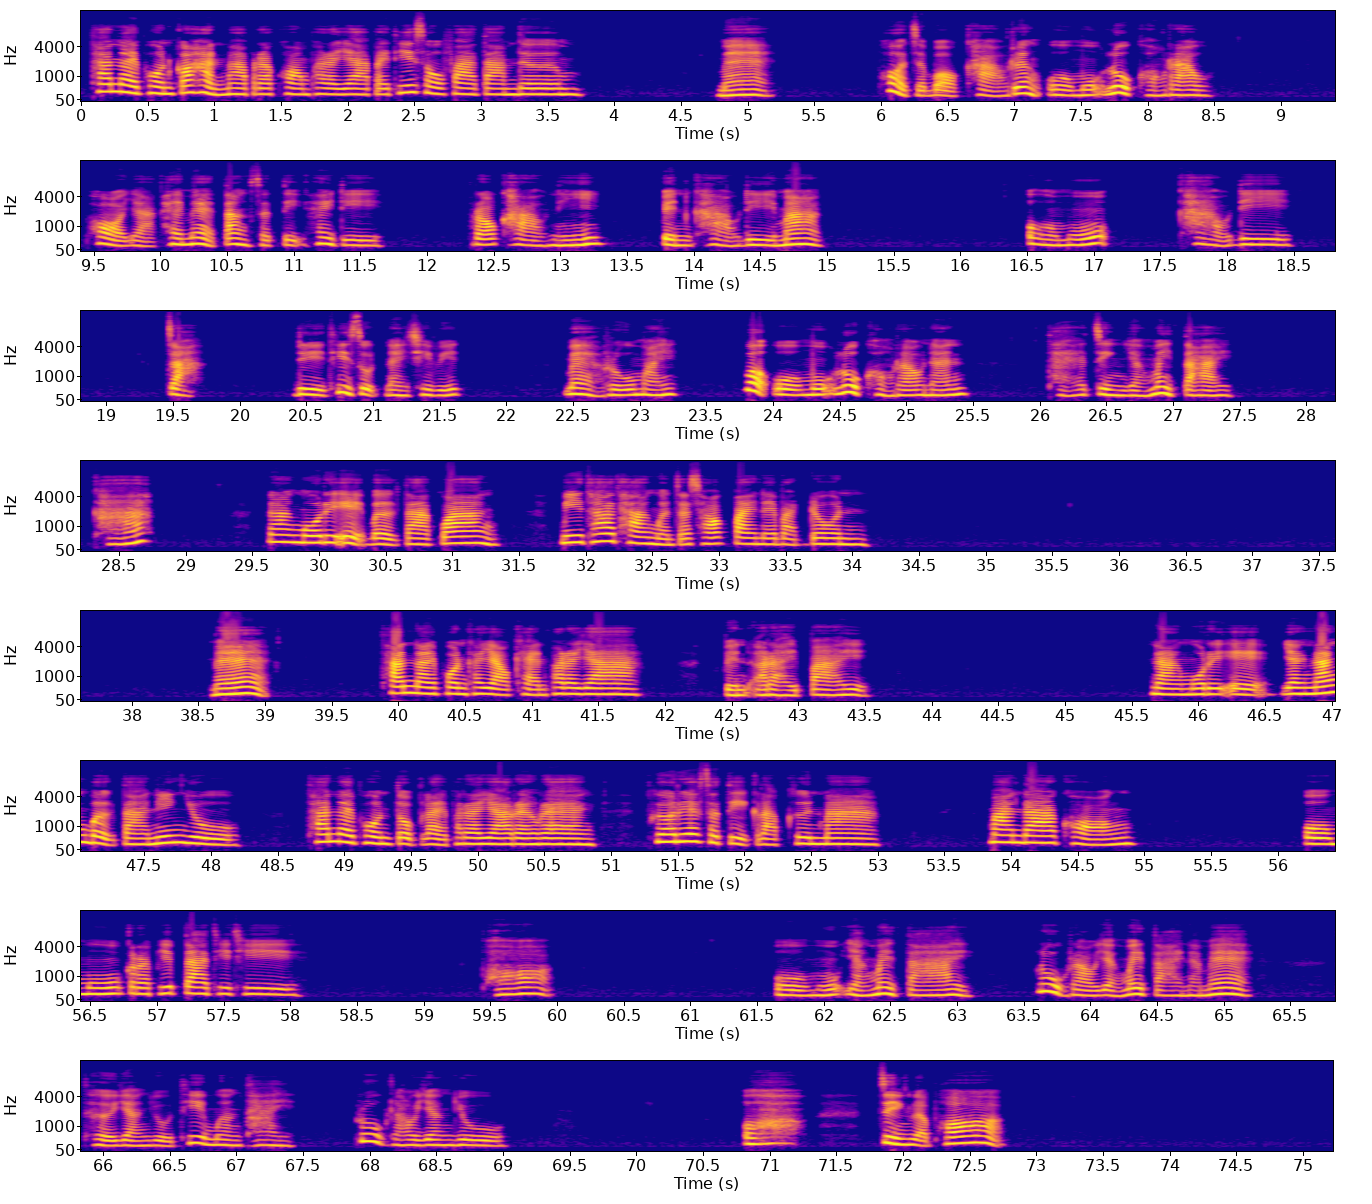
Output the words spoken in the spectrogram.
ท่านนายพลก็หันมาประคองภรรยาไปที่โซฟาตามเดิม แม่ พ่อจะบอกข่าวเรื่องโอมุลูกของเรา พ่ออยากให้แม่ตั้งสติให้ดี เพราะข่าวนี้เป็นข่าวดีมาก โอมุ ข่าวดีจ้ะดีที่สุดในชีวิต แม่รู้ไหม ว่าโอมุลูกของเรานั้น แท้จริงยังไม่ตาย คะ นางโมริเอะเบิกตากว้าง มีท่าทางเหมือนจะช็อกไปในบัดดล แม่ ท่านนายพลเขย่าแขนภรรยา เป็นอะไรไป นางโมริเอะยังนั่งเบิกตานิ่งอยู่ ท่านนายพลตบไหล่ภรรยาแรงๆ เพื่อเรียกสติกลับคืนมา มารดาของ โอมูกระพริบตาทีทีๆพ่อ โอมูยังไม่ตาย ลูกเรายังไม่ตายนะแม่ เธอยังอยู่ที่เมืองไทย ลูกเรายังอยู่ โอ้ จริงเหรอพ่อ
